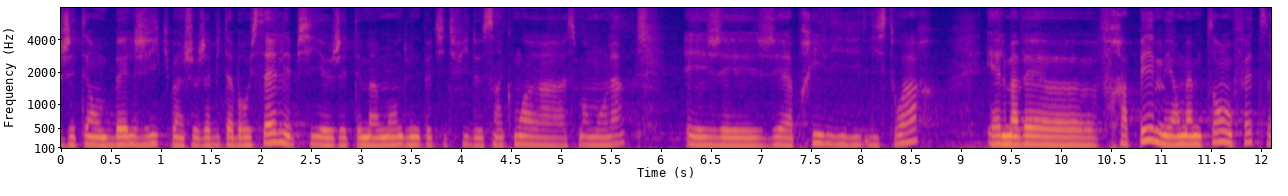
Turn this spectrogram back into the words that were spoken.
j'étais en Belgique, ben, j'habite à Bruxelles, et puis euh, j'étais maman d'une petite fille de 5 mois à ce moment-là. Et j'ai appris l'histoire. Et elle m'avait euh, frappée, mais en même temps, en fait,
